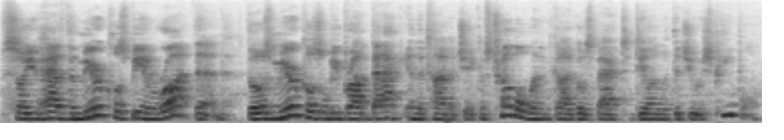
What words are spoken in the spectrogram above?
So you have the miracles being wrought then. Those miracles will be brought back in the time of Jacob's trouble when God goes back to dealing with the Jewish people.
